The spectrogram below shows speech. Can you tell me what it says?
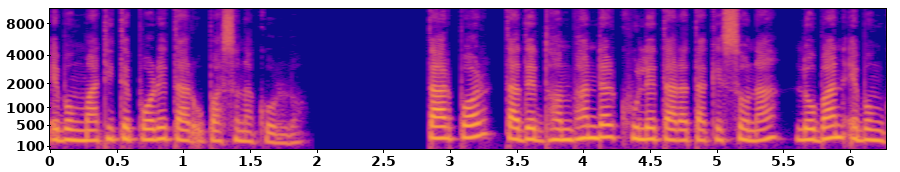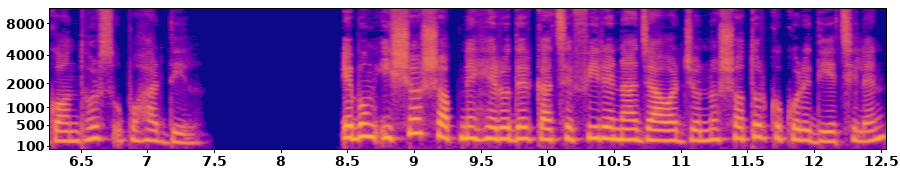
এবং মাটিতে পড়ে তার উপাসনা করল। তারপর তাদের ধনভাণ্ডার খুলে তারা তাকে সোনা, লোবান এবং গন্ধর্স উপহার দিল। এবং ঈশ্বর স্বপ্নে হেরোদের কাছে ফিরে না যাওয়ার জন্য সতর্ক করে দিয়েছিলেন,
